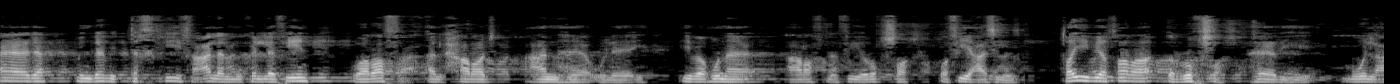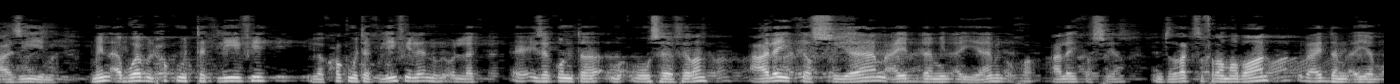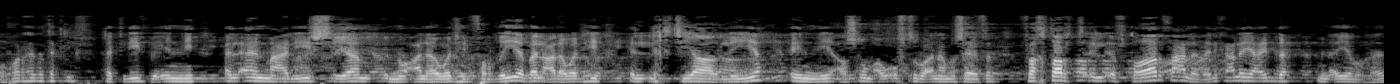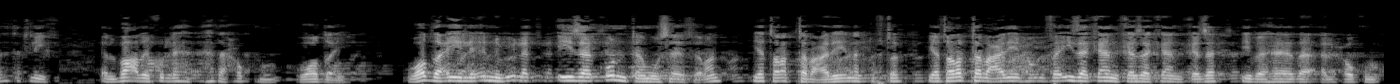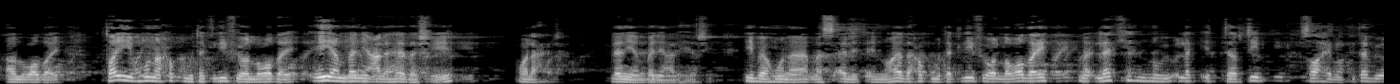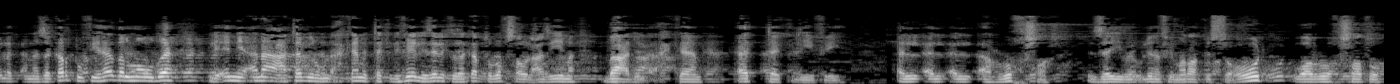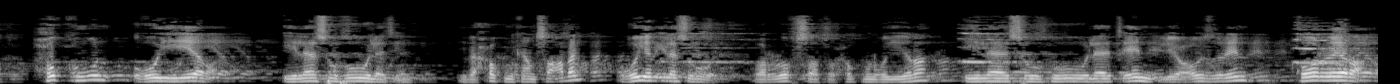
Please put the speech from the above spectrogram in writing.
حاجة من باب التخفيف على المكلفين ورفع الحرج عن هؤلاء. يبقى هنا عرفنا في رخصة وفي عزيمة. طيب يا ترى الرخصة هذه والعزيمة من أبواب الحكم التكليفي؟ لك حكم تكليفي لأنه بيقول لك إذا كنت مسافرا عليك الصيام عدة من أيام أخرى. عليك الصيام. أنت تركت في رمضان يبقى عدة من أيام أخرى. هذا تكليف. تكليف بإني الآن معليش صيام أنه على وجه الفرضية بل على وجه الاختيار لي إني أصوم أو أفطر وأنا مسافر. فاخترت الإفطار فعلى ذلك علي عدة من أيام أخرى. هذا تكليف. البعض يقول له هذا حكم وضعي. وضعي لأنه بيقول لك إذا كنت مسافرا يترتب عليه أنك تفطر يترتب عليه الحكم فإذا كان كذا كان كذا يبقى هذا الحكم الوضعي. طيب هنا حكم تكليفي ولا وضعي إيه ينبني على هذا شيء؟ ولا حاجة. لن ينبني عليه شيء. يبقى هنا مسألة أنه هذا حكم تكليفي ولا وضعي؟ لكنه يقول لك الترتيب صاحب الكتاب يقول لك أنا ذكرت في هذا الموضع لأني أنا أعتبره من الأحكام التكليفية لذلك ذكرت الرخصة والعزيمة بعد الأحكام التكليفية. ال ال ال الرخصة زي ما قلنا في مراقي الصعود والرخصة حكم غير إلى سهولة. يبقى حكم كان صعبا غير إلى سهولة. والرخصة حكم غير إلى سهولة لعذر قرر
